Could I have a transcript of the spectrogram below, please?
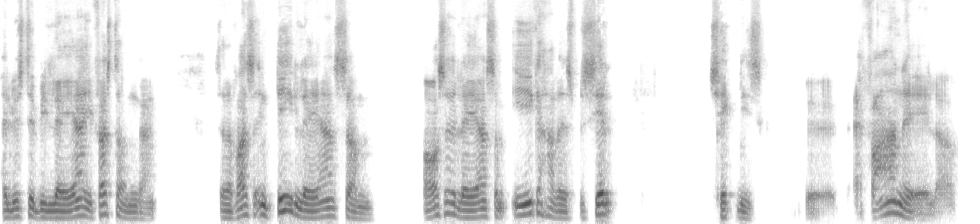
havde lyst til at blive lærer i første omgang. Så der er faktisk en del lærere, som også lærere, som ikke har været specielt teknisk øh, erfarne eller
